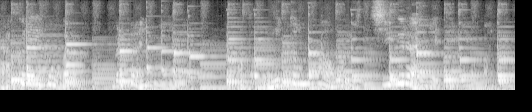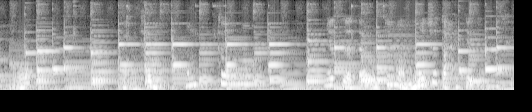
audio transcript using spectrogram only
ラクラいこうかなブラクラに2な。んかオルトマを1ぐらい入れてみようかな。おでも多分本当のやつだったらオルトマもうちょっと入ってると思うんですよ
